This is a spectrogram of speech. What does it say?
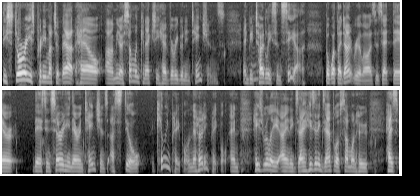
the story is pretty much about how um, you know someone can actually have very good intentions and be totally sincere, but what they don't realise is that their their sincerity and their intentions are still killing people and they're hurting people. And he's really an example. He's an example of someone who has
